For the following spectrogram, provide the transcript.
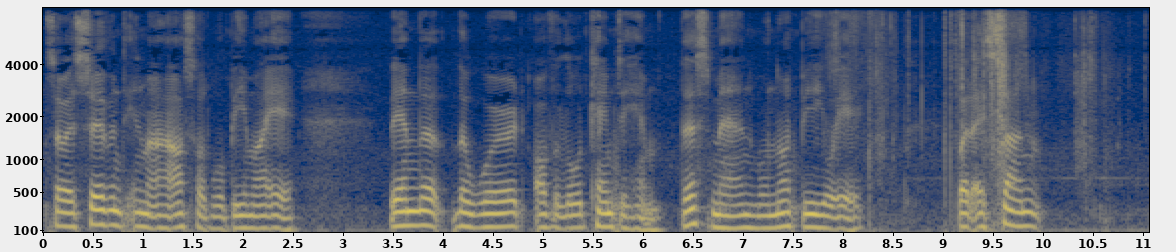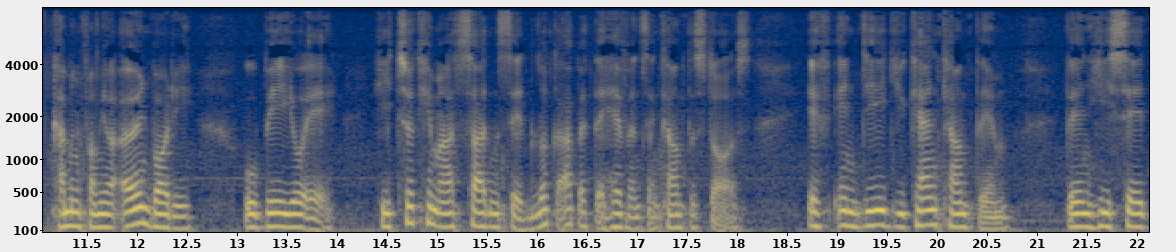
so a servant in my household will be my heir. Then the, the word of the Lord came to him This man will not be your heir, but a son coming from your own body will be your heir. He took him outside and said, Look up at the heavens and count the stars. If indeed you can count them, then he said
